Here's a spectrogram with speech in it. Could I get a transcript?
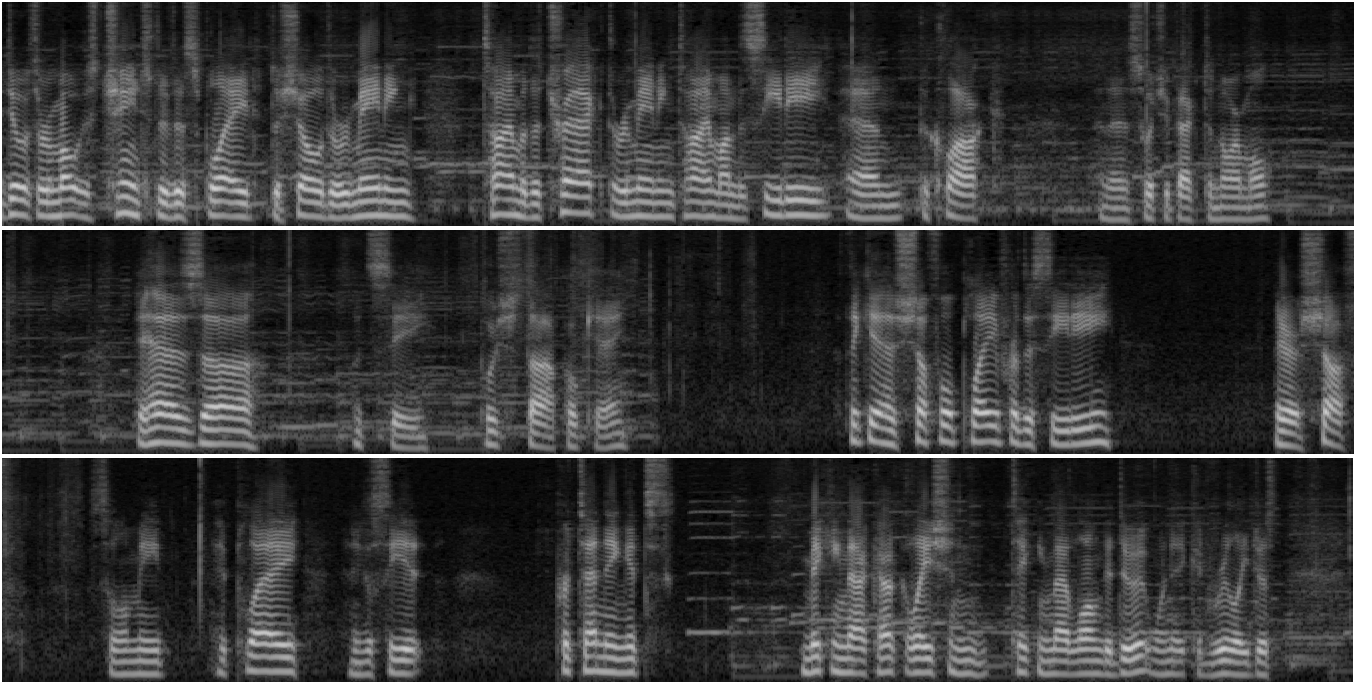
Do with the remote is change the display to show the remaining time of the track, the remaining time on the CD, and the clock, and then switch it back to normal. It has, uh, let's see, push stop, okay. I think it has shuffle play for the CD. There's shuff. So let me hit play, and you'll see it pretending it's making that calculation, taking that long to do it, when it could really just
